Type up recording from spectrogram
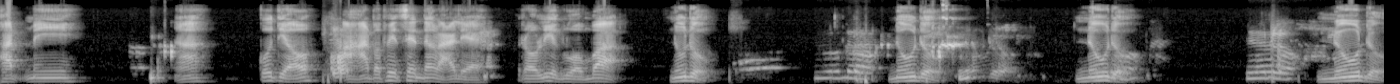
ผัดหมี่นะก๋วยเตี๋ยว อาหารประเภทเส้นทั้งหลายแหละเราเรียกรวมว่านูเดิน noodle noodle นูเดิน noodle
